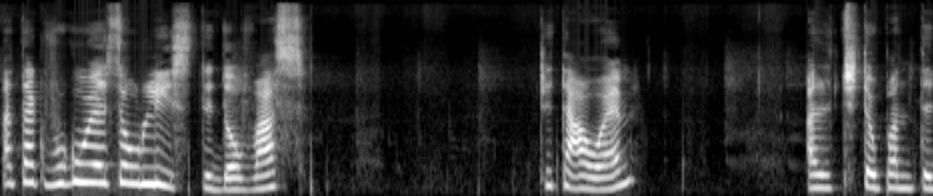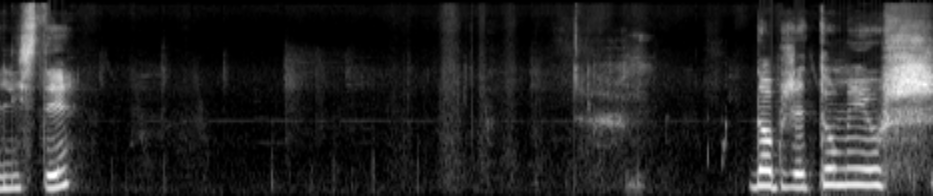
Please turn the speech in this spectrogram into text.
A tak w ogóle są listy do was. Czytałem. Ale czytał pan te listy? Dobrze, to my już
